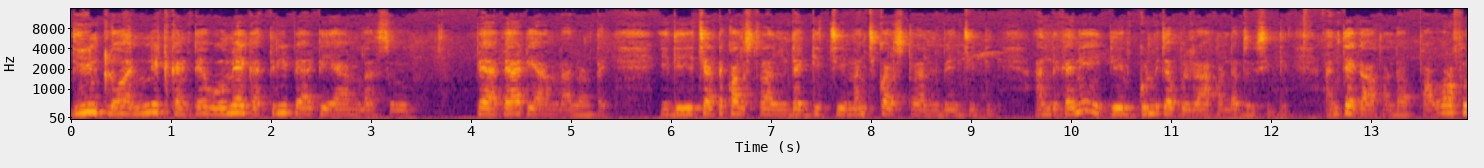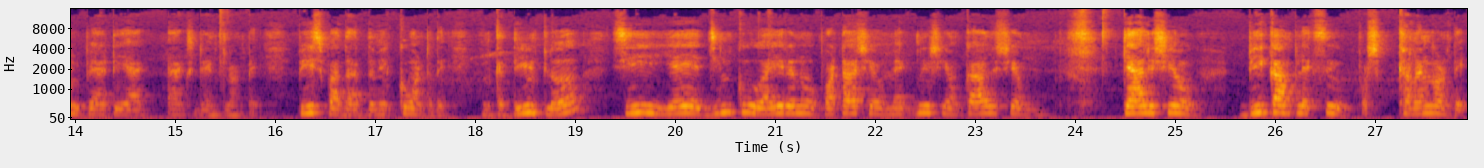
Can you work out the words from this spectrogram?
దీంట్లో అన్నిటికంటే ఒమేగా త్రీ ఫ్యాటీ ఆమ్లస్ ఫ్యా- ఫ్యాటీ ఆమ్లాలు ఉంటాయి. ఇది చెడ్డ కొలెస్ట్రాల్ని తగ్గించి మంచి కొలెస్ట్రాల్ని పెంచిద్ది. అందుకని దీని గుండె జబ్బులు రాకుండా చూసిద్ది అంతేకాకుండా పవర్ఫుల్ ఫ్యాటీ యాక్ యాక్సిడెంట్లు ఉంటాయి. పీసు పదార్థం ఎక్కువ ఉంటుంది. ఇంకా దీంట్లో CA zinc iron potassium magnesium calcium calcium B complex పుష్కలంగా ఉంటాయి.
